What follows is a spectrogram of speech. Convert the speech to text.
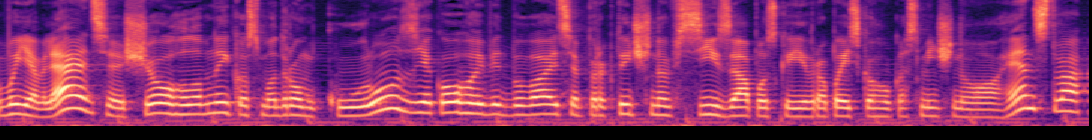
Виявляється, що головний космодром Куру, з якого відбуваються практично всі запуски Європейського космічного агентства,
